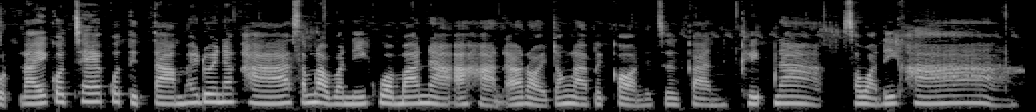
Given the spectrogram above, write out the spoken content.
กดไลค์ กดแชร์ กดติดตามให้ด้วยนะคะสำหรับวันนี้ครัวบ้านนาอาหารอร่อยต้องลาไปก่อนเดี๋ยวเจอกันคลิปหน้า สวัสดีค่ะ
